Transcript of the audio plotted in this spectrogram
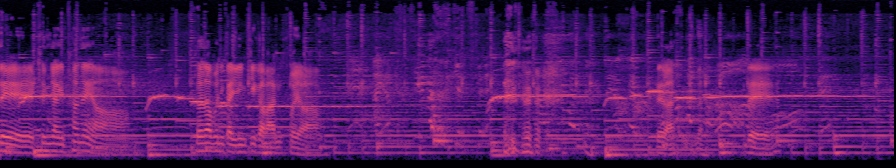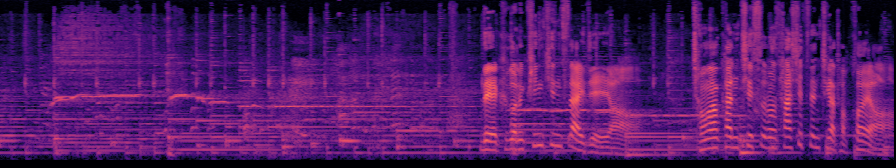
네, 굉장히 편해요. 그러다 보니까 인기가 많고요. 아? 네, 맞습니다. 네, 그거는 퀸킨 사이즈예요. 정확한 치수로 40cm가 더 커요.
